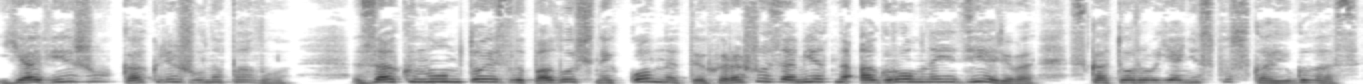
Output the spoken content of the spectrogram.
Я вижу, как лежу на полу. За окном той злополучной комнаты хорошо заметно огромное дерево, с которого я не спускаю глаз.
